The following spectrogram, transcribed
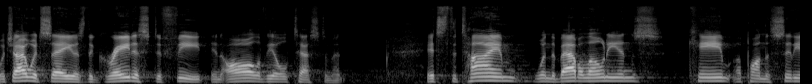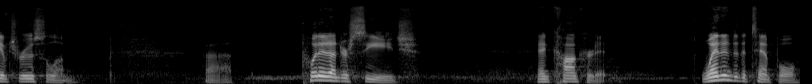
which I would say is the greatest defeat in all of the Old Testament. It's the time when the Babylonians came upon the city of Jerusalem, uh, put it under siege, and conquered it. went into the temple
